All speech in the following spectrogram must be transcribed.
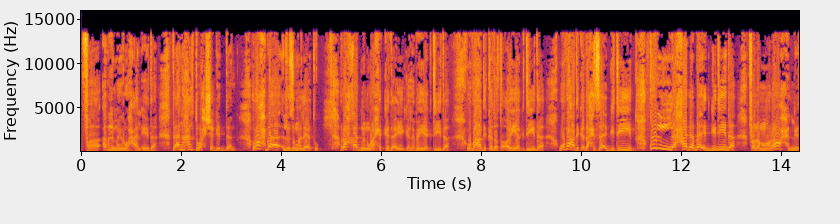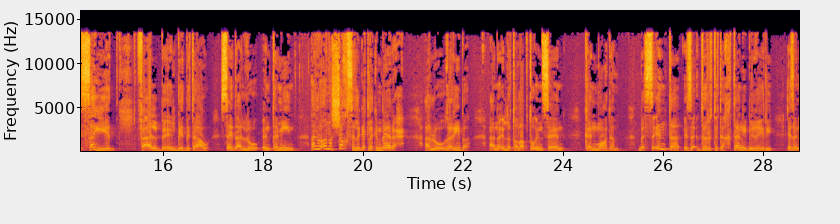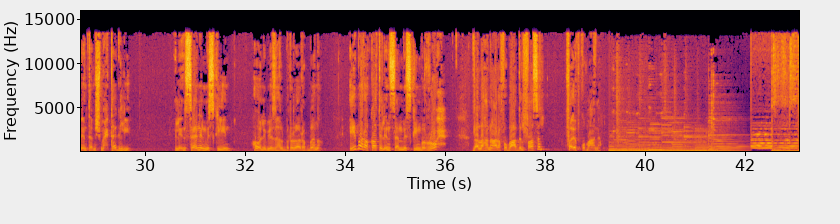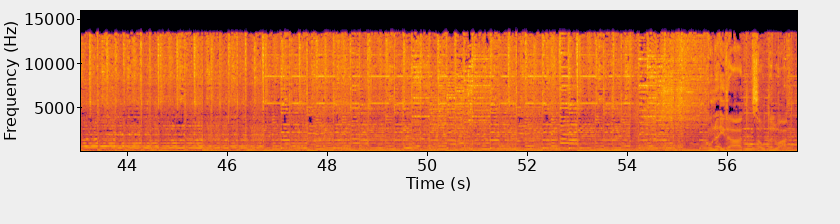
فقبل ما يروح قال إيه ده؟ ده أنا حالتي وحشة جدا. راح بقى لزملاته راح خد من واحد كده إيه جلابية جديدة وبعد كده طاقية جديدة وبعد كده حذاء جديد كل حاجة بقت جديدة. فلما راح للسيد في قلب البيت بتاعه السيد قال له أنت مين؟ قال له أنا الشخص اللي جيت لك امبارح. قال له غريبة أنا اللي طلبته إنسان كان معدم. بس أنت إذا قدرت تختني بغيري إذا أنت مش محتاج لي. الإنسان المسكين هو اللي بيظهر ربنا. إيه بركات الإنسان مسكين بالروح؟ ده اللي هنعرفه بعد الفاصل فابقوا معنا. هنا إذاعة صوت الوعد.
